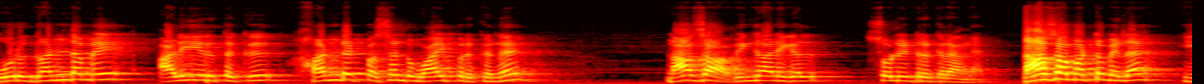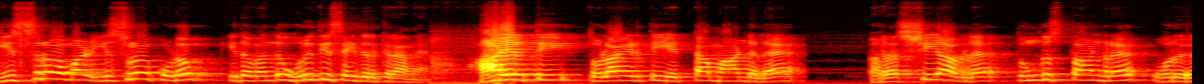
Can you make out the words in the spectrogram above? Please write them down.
ஒரு கண்டமே அழியறதுக்கு ஹண்ட்ரட் பர்சன்ட் வாய்ப்பு இருக்குன்னு நாசா விஞ்ஞானிகள் சொல்லிட்டு இருக்கிறாங்க. நாசா மட்டும் இல்லை இஸ்ரோ ம- இஸ்ரோ கூட இதை வந்து உறுதி செய்திருக்கிறாங்க. ஆயிரத்தி தொள்ளாயிரத்தி எட்டாம் ஆண்டில் ரஷ்யாவில் துங்குஸ்தான்ற ஒரு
